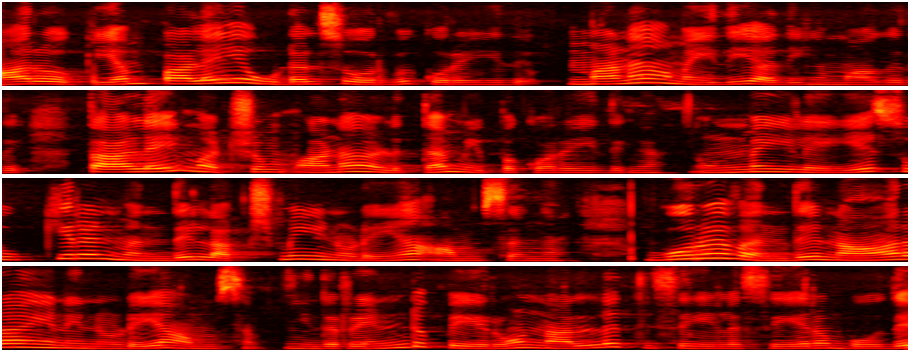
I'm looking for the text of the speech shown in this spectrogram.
ஆரோக்கியம் பழைய உடல் சோர்வு குறையுது. மன அமைதி அதிகமாகுது. தலை மற்றும் மன அழுத்தம் இப்போ குறையுதுங்க. உண்மையிலேயே சுக்கிரன் வந்து லக்ஷ்மியினுடைய அம்சங்க. குரு வந்து நாராயணனுடைய அம்சம். இந்த ரெண்டு பேரும் நல்ல திசையில் சேரும்போது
